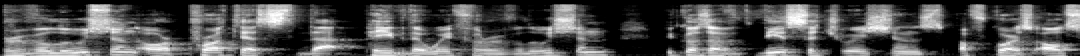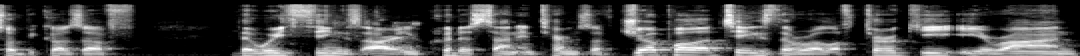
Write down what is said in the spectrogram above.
revolution or protests that pave the way for revolution because of these situations of course also because of the way things are in kurdistan in terms of geopolitics the role of turkey iran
